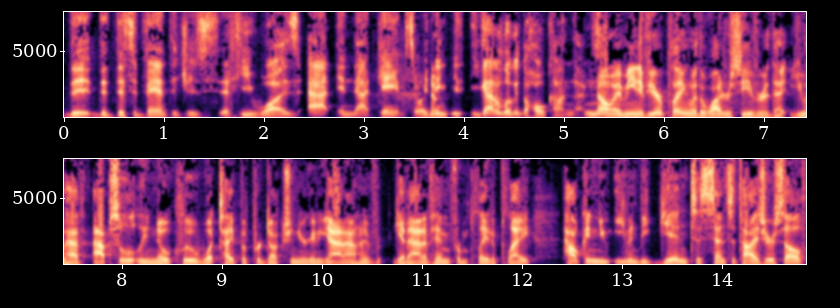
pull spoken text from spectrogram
the, the disadvantages that he was at in that game. So I no. think you, you got to look at the whole context. No, I mean, if you're playing with a wide receiver that you have absolutely no clue what type of production you're going to get out of get out of him from play to play, how can you even begin to sensitize yourself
